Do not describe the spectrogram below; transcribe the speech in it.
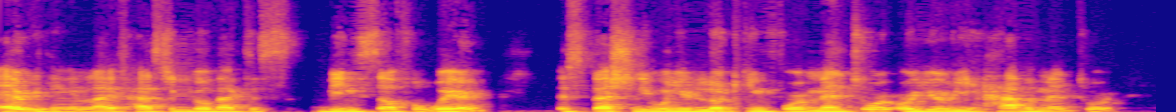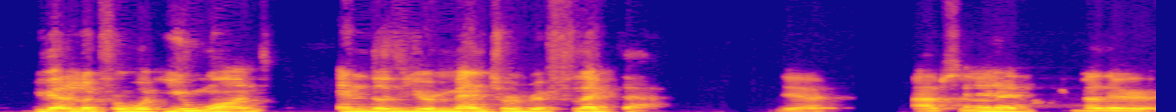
everything in life has to go back to being self-aware especially when you're looking for a mentor or you already have a mentor. You got to look for what you want, and does your mentor reflect that? Yeah, absolutely. I, another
